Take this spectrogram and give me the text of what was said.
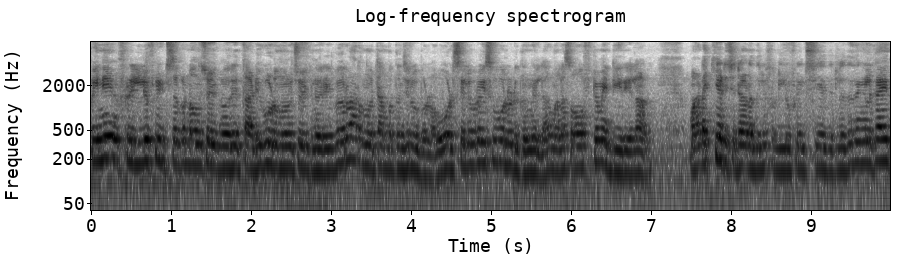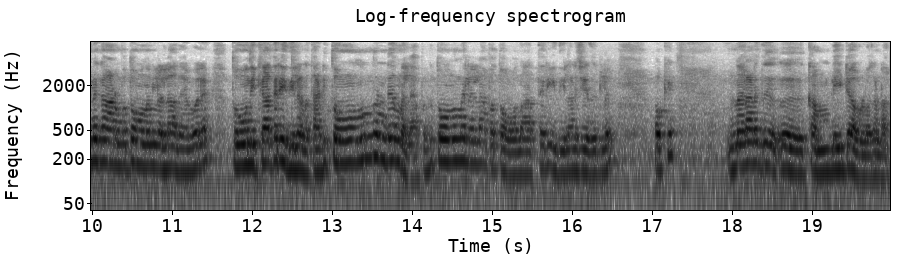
പിന്നെ ഫ്രില്ല് ഫിറ്റ്സ് ഒക്കെ ഉണ്ടോ എന്ന് ചോദിക്കുന്നവർ തടി കൂടുന്നു ചോദിക്കുന്നവർ വെറും അറുന്നൂറ്റമ്പത്തഞ്ച് രൂപ ഉള്ളൂ. ഹോൾസെയിൽ പ്രൈസ് പോലും എടുക്കുന്നില്ല. നല്ല സോഫ്റ്റ് മെറ്റീരിയലാണ് മടക്കി അടിച്ചിട്ടാണ് ഇതിൽ ഫ്രില്ല് ഫ്ലിറ്റ്സ് ചെയ്തിട്ടുള്ളത്. നിങ്ങൾക്ക് അതിന് കാണുമ്പോൾ തോന്നുന്നില്ലല്ലോ. അതേപോലെ തോന്നിക്കാത്ത രീതിയിലാണ്. തടി തോന്നുന്നുണ്ട് എന്നല്ല. ഇത് തോന്നുന്നില്ലല്ലോ. അപ്പൊ തോന്നാത്ത രീതിയിലാണ് ചെയ്തിട്ടുള്ളത്. ഓക്കെ എന്നാലാണ് ഇത് കംപ്ലീറ്റ് ആവുള്ളൂ. കണ്ടോ?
